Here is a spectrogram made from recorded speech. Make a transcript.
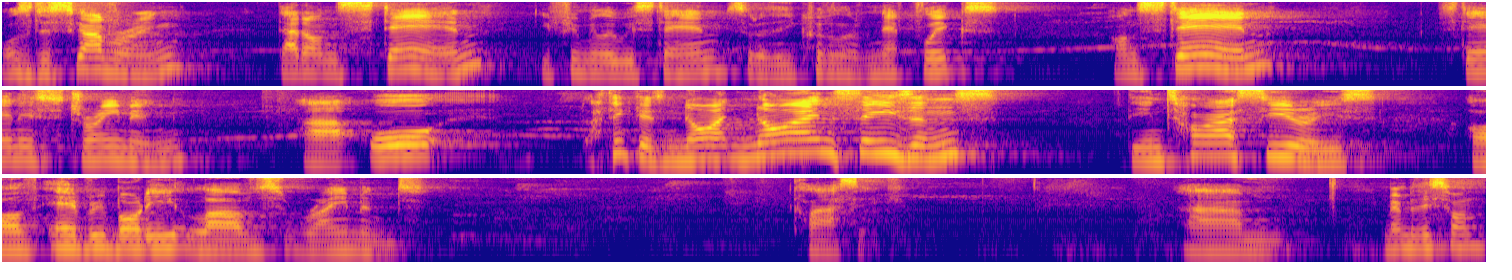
was discovering that on Stan, you're familiar with Stan, sort of the equivalent of Netflix? On Stan, Stan is streaming uh, all, I think there's nine, nine seasons, the entire series of Everybody Loves Raymond. Classic. Um, remember this one?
